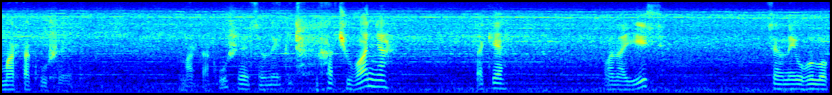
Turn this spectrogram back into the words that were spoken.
Марта кушає. Марта кушає, це в неї тут харчування таке. Вона їсть. Це в неї уголок.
